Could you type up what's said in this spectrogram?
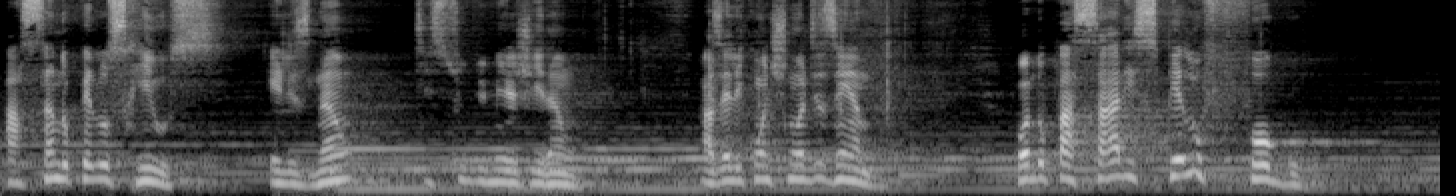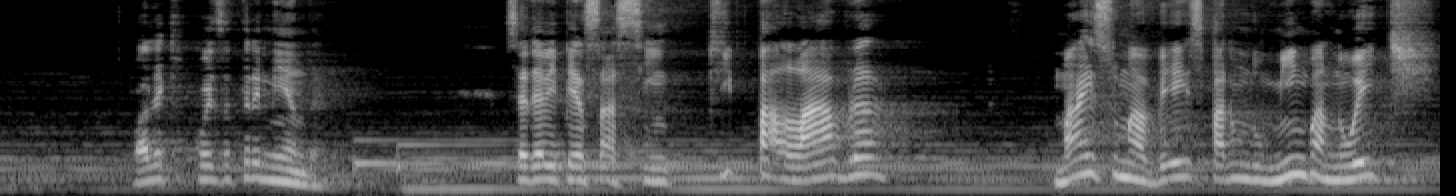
Passando pelos rios, eles não te submergirão. Mas ele continua dizendo: quando passares pelo fogo, olha que coisa tremenda. Você deve pensar assim: que palavra mais uma vez para um domingo à noite,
